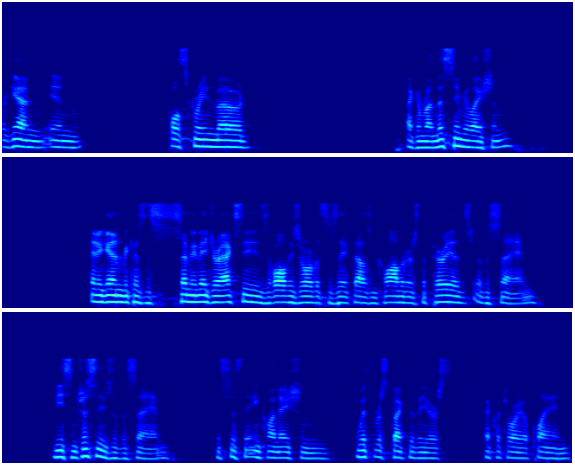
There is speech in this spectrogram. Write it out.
again, in full screen mode, I can run this simulation. And again, because the semi-major axes of all these orbits is 8,000 kilometers, the periods are the same. The eccentricities are the same. It's just the inclination with respect to the Earth's equatorial plane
